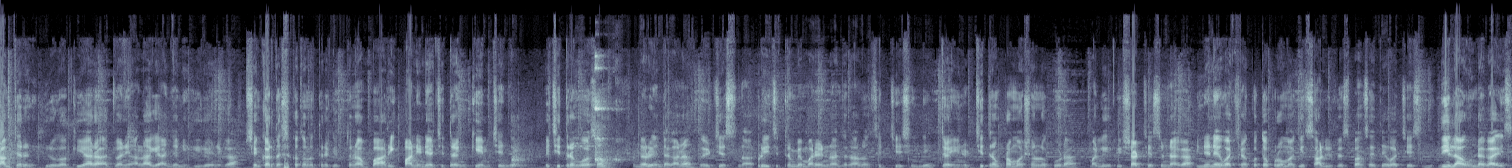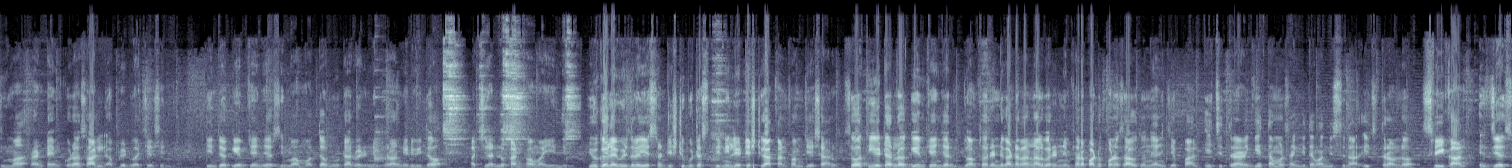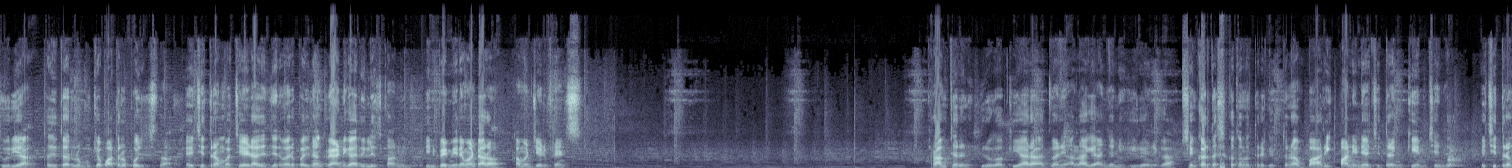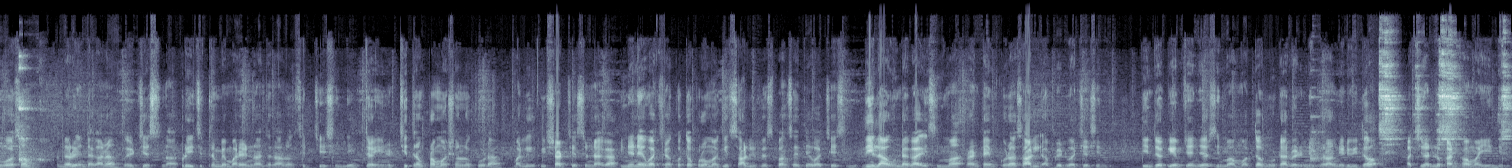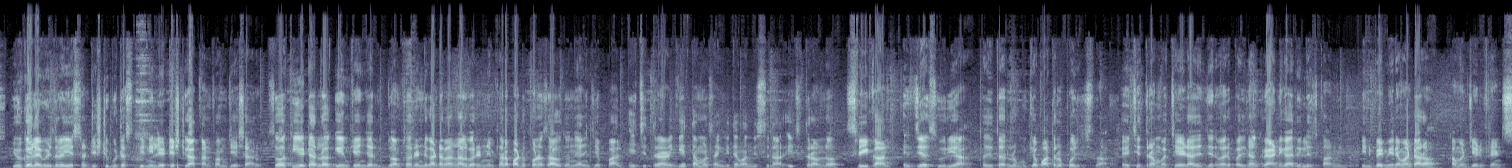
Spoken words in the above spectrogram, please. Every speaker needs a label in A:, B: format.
A: రామ్ చరణ్ హీరోగా కియారా అద్వానీ అలాగే అంజని హీరోయిన్గా శంకర్ దర్శకత్వంలో తెరకెక్కుతున్న భారీ పాన్ ఇండియా చిత్రం గేమ్ చేంజర్. ఈ చిత్రం కోసం అందరూ ఎంతగానో వెయిట్ చేస్తున్నారు. ఇప్పుడు ఈ చిత్రంపై మరెన్నో అంచనాలను సెట్ చేసింది యూనిట్. చిత్రం ప్రమోషన్లో కూడా మళ్ళీ రీస్టార్ట్ చేస్తుండగా నిన్ననే వచ్చిన కొత్త ప్రోమోకి సాలిడ్ రెస్పాన్స్ అయితే వచ్చేసింది. ఇది ఇలా ఉండగా ఈ సినిమా రన్ టైం కూడా సాలిడ్ అప్డేట్ వచ్చేసింది. దీంతో గేమ్ చేంజర్ సినిమా మొత్తం నూట అరవై రెండు నిమిషాల నిడివితో వచ్చినట్లు కన్ఫర్మ్ అయ్యింది. యూకేలో విడుదల చేసిన డిస్ట్రిబ్యూటర్స్ దీన్ని లేటెస్ట్గా కన్ఫర్మ్ చేశారు. సో థియేటర్లో గేమ్ చేంజర్ విధ్వంసం రెండు గంటల నలభై రెండు నిమిషాల పాటు కొనసాగుతుంది అని చెప్పాలి. ఈ చిత్రానికి తమ సంగీతం అందిస్తున్నారు. ఈ చిత్రంలో శ్రీకాంత్ ఎస్జే సూర్య తదితరులు ముఖ్య పాత్రలు పోషిస్తున్నారు. ఈ చిత్రం వచ్చే ఏడాది జనవరి పదిన గ్రాండ్గా రిలీజ్ కానుంది. దీనిపై మీరేమంటారో కామెంట్ చేయండి ఫ్రెండ్స్. రామ్ చరణ్ హీరోగా కియారా అద్వాని అలాగే అంజని హీరోయిన్గా శంకర్ దర్శకత్వంలో తెరకెక్కుతున్న భారీ పాన్ ఇండియా చిత్రం గేమ్ చేంజర్. ఈ చిత్రం కోసం అందరూ ఎంతగానో వెయిట్ చేస్తున్నారు. ఇప్పుడు ఈ చిత్రంపై మరెన్నో అంచనాలను సెట్ చేసింది చిత్ర యూనిట్. చిత్రం ప్రమోషన్లో కూడా మళ్ళీ రీస్టార్ట్ చేస్తుండగా నిన్ననే వచ్చిన కొత్త ప్రోమోకి సాలిడ్ రెస్పాన్స్ అయితే వచ్చేసింది. ఇది ఇలా ఉండగా ఈ సినిమా రన్ టైం కూడా సాలిడ్ అప్డేట్ వచ్చేసింది. దీంతో గేమ్ చేంజర్ సినిమా మొత్తం నూట అరవై రెండు నిమిషాల నిడివితో వచ్చినట్లు కన్ఫర్మ్ అయ్యింది. యూకేలో విడుదల చేసిన డిస్ట్రిబ్యూటర్స్ దీన్ని లేటెస్ట్గా కన్ఫర్మ్ చేశారు. సో థియేటర్లో గేమ్ చేంజర్ విధ్వంసం రెండు గంటల నలభై రెండు నిమిషాల పాటు కొనసాగుతుంది అని చెప్పాలి. ఈ చిత్రానికి తమ సంగీతం అందిస్తున్నారు. ఈ చిత్రంలో శ్రీకాంత్ ఎస్ జే సూర్య తదితరులు ముఖ్య పాత్రలు పోషిస్తున్నారు. ఈ చిత్రం వచ్చే ఏడాది జనవరి పదిన గ్రాండ్గా రిలీజ్ కానుంది. దీనిపై మీరేమంటారో కమెంట్ చేయండి ఫ్రెండ్స్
